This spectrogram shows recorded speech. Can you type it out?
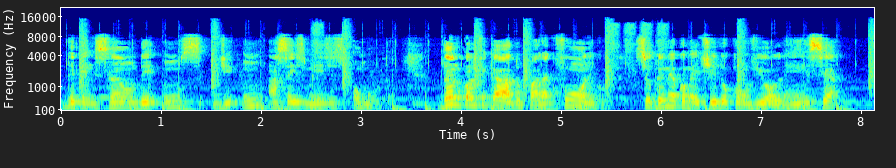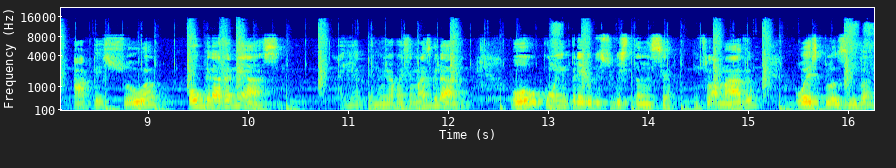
detenção de 1 um, de um a 6 meses ou multa. Dano qualificado, parágrafo único. Se o crime é cometido com violência à pessoa ou grave ameaça aí a pena já vai ser mais grave. Ou com emprego de substância inflamável ou explosiva,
